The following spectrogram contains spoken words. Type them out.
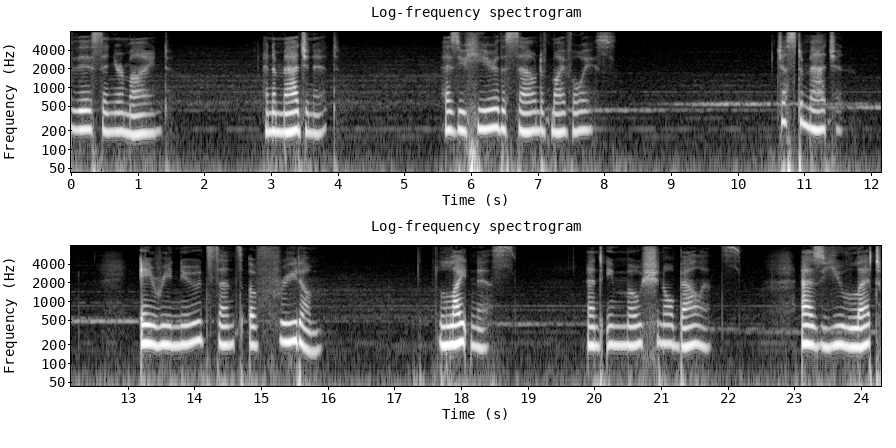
this in your mind and imagine it as you hear the sound of my voice. Just imagine a renewed sense of freedom, lightness, and emotional balance as you let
